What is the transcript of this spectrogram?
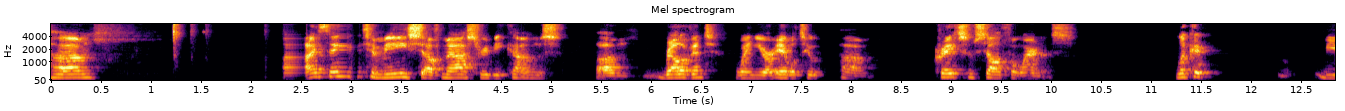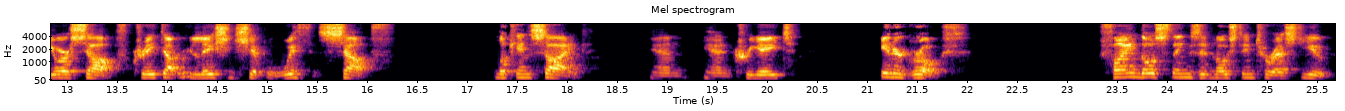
Um, I think to me, self mastery becomes um, relevant when you're able to um, create some self awareness. Look at yourself, create that relationship with self. Look inside and, and create inner growth. Find those things that most interest you.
